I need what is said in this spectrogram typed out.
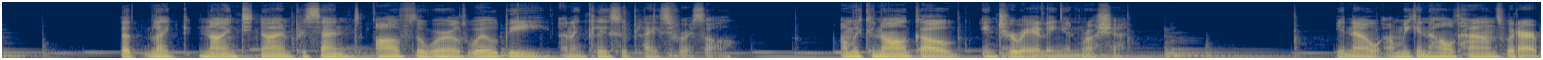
that like 99% of the world will be an inclusive place for us all. And we can all go interrailing in Russia, you know, and we can hold hands with our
